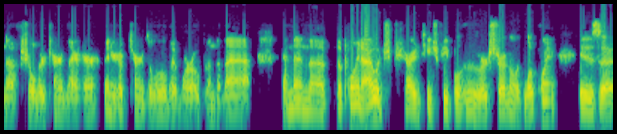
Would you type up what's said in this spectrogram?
enough shoulder turn there. Then your hip turn's a little bit more open than that. And then the, the point I would try to teach people who are struggling with low point is, uh,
